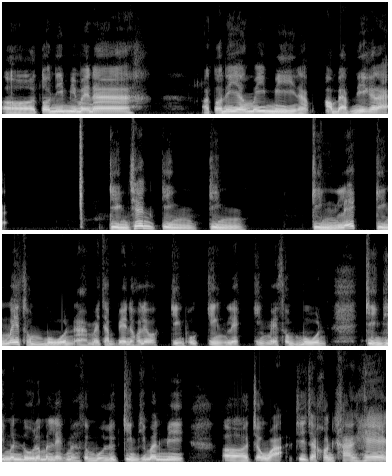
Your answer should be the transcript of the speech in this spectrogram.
เอ่อต้นนี้มีไหมนะเอ่อต้นนี้ยังไม่มีนะครับ เอาแบบนี้ก็ได้กิ่งเช่น กิ่งกิ่งกิ่งเล็กกิ่งไม่สมบูรณ์อ่าไม่จำเป็นเขาเรียกว่ากิ่งพวกกิ่งเล็กกิ่งไม่สมบูรณ์ กิ่งที่มันดูแล้วมันเล็กไม่สมบูรณ์หรือกิ่งที่มันมีเอ่อจังหวะที่จะค่อนข้างแห้ง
